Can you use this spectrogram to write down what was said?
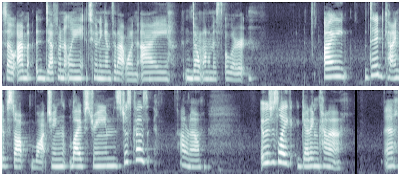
So I'm definitely tuning into that one. I don't want to miss Alert. I did kind of stop watching live streams just because, I don't know. It was just like getting kind of eh.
